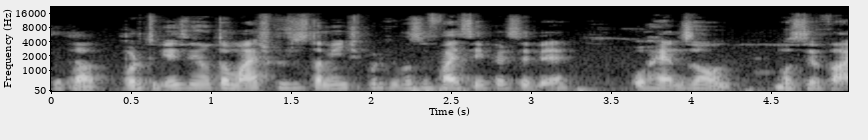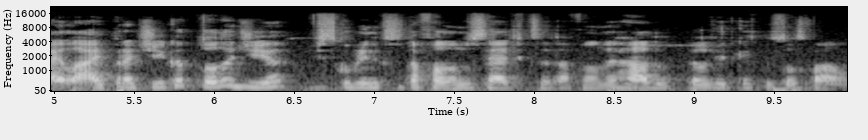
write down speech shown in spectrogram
e tal. Português vem automático justamente porque você faz sem perceber o hands-on. Você vai lá e pratica todo dia, descobrindo que você tá falando certo e que você tá falando errado pelo jeito que as pessoas falam.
